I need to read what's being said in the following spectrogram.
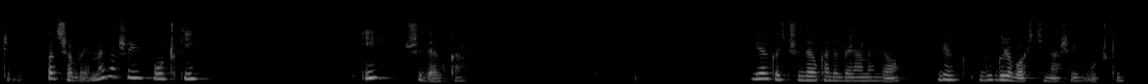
Czyli potrzebujemy naszej włóczki i szydełka. Wielkość szydełka dobieramy do, do grubości naszej włóczki.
